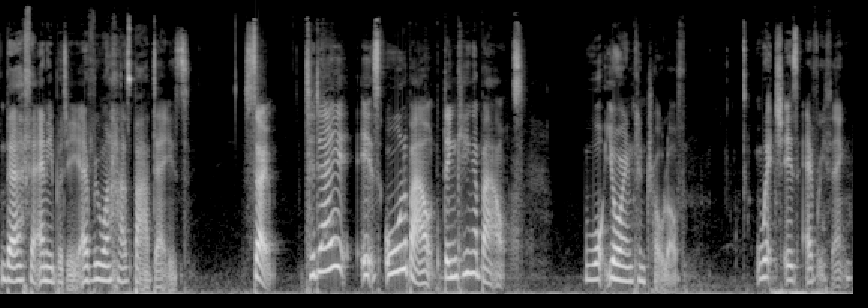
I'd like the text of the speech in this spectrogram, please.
there for anybody. Everyone has bad days. So, today it's all about thinking about what you're in control of, which is everything.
